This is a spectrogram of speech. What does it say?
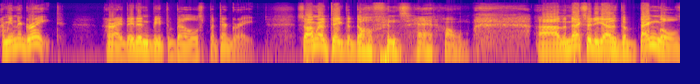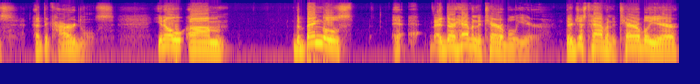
I mean, they're great. All right, they didn't beat the Bills, but they're great. So I'm going to take the Dolphins at home. Uh, the next one you got is the Bengals at the Cardinals. You know, um, the Bengals, eh, eh, they're having a terrible year. They're just having a terrible year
